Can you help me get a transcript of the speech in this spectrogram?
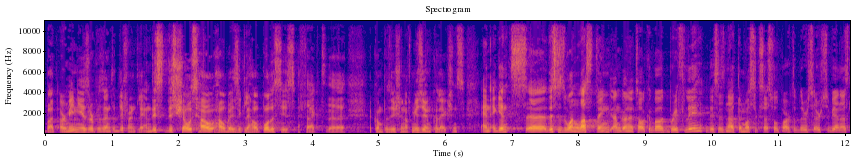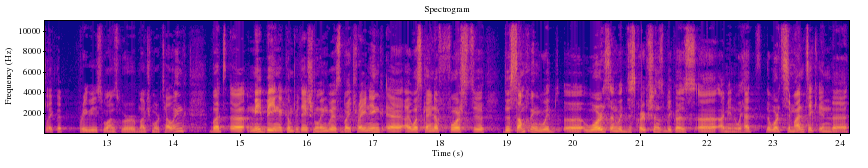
But Armenia is represented differently, and this this shows how how basically how policies affect the composition of museum collections. And again, uh, this is one last thing I'm going to talk about briefly. This is not the most successful part of the research, to be honest. Like the previous ones were much more telling. But uh, me being a computational linguist by training, uh, I was kind of forced to do something with uh, words and with descriptions because, uh, I mean, we had the word semantic in the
